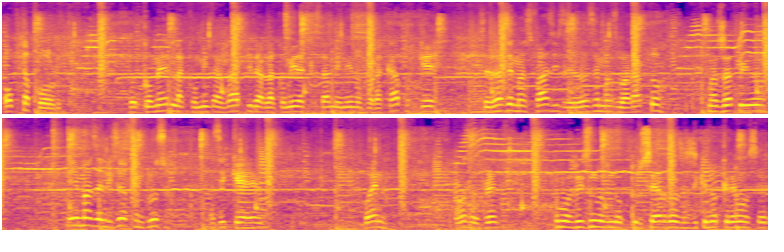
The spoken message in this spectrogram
opta por, por comer la comida rápida, la comida que están vendiendo por acá, porque se les hace más fácil, se les hace más barato. Más rápido. Y más delicioso incluso. Así que, bueno, vamos al frente. Hemos visto unos nocturcerdos, así que no queremos ser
